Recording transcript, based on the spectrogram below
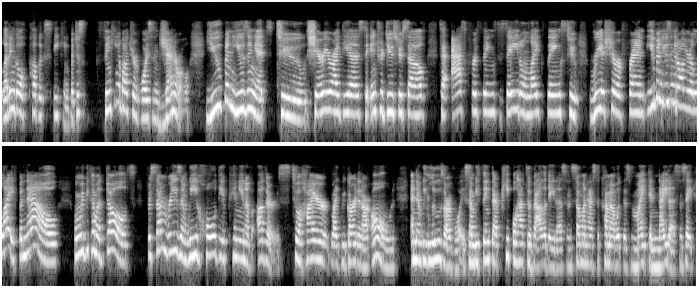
letting go of public speaking, but just thinking about your voice in general. You've been using it to share your ideas, to introduce yourself, to ask for things, to say you don't like things, to reassure a friend. You've been using it all your life. But now, when we become adults, for some reason we hold the opinion of others to a higher like regard in our own and then we lose our voice and we think that people have to validate us and someone has to come out with this mic and knight us and say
